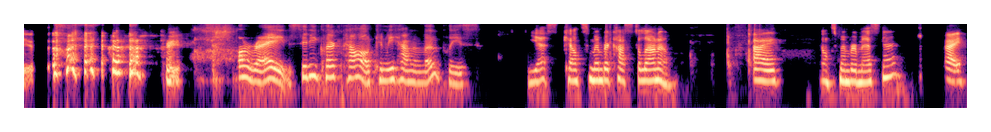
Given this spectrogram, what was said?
too. Great. All right, City Clerk Powell, can we have a vote, please? Yes, Councilmember Castellano. Aye. Councilmember Messner, Aye.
